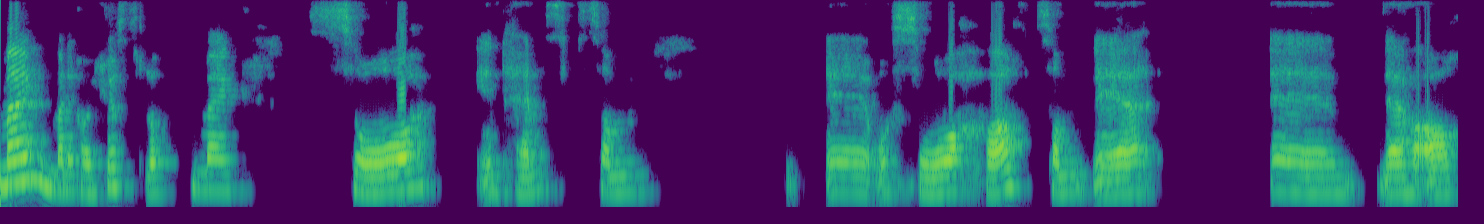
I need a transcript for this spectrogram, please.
meg, men jeg har ikke slått meg så intenst som eh, og så hardt som det eh, jeg har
